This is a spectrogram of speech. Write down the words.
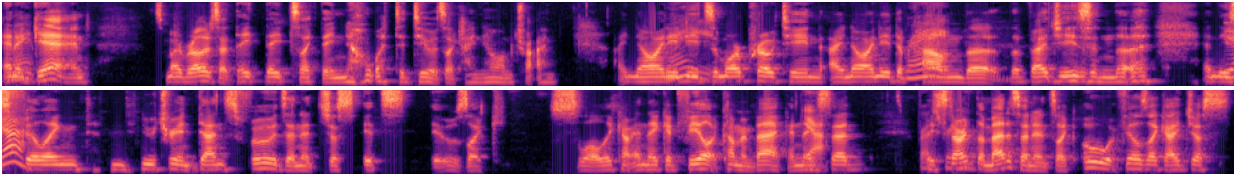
and Right. again it's my brother said they, they it's like they know what to do it's like i know i'm trying i know i need to eat some more protein i know i need to Right. pound the the veggies and the and these Yeah. filling nutrient dense foods and it's just it's it was like slowly coming and they could feel it coming back and they Yeah. said they start the medicine and it's like oh it feels like i just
